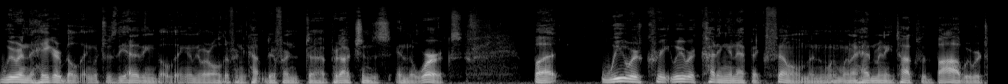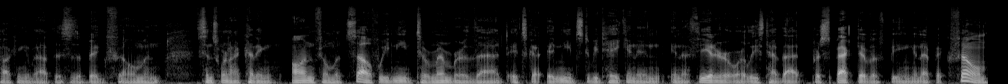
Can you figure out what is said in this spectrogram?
we were in the Hager building, which was the editing building, and there were all different different uh, productions in the works. But we were cre- we were cutting an epic film, and when, when I had many talks with Bob, we were talking about this is a big film, and since we're not cutting on film itself, we need to remember that it's it needs to be taken in in a theater, or at least have that perspective of being an epic film.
